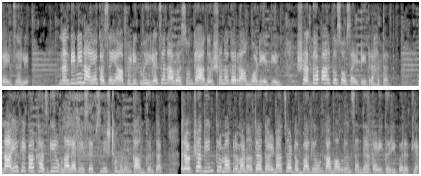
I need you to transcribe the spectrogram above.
कैद झाली नंदिनी नायक असं या पीडित महिलेचं नाव असून त्या आदर्शनगर रामवाडी येथील श्रद्धा पार्क सोसायटीत राहतात. नायक एका खाजगी रुग्णालयात रिसेप्शनिस्ट म्हणून काम करतात. रोजच्या दिनक्रमाप्रमाणे त्या दळणाचा डब्बा घेऊन कामावरून संध्याकाळी घरी परतल्या.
